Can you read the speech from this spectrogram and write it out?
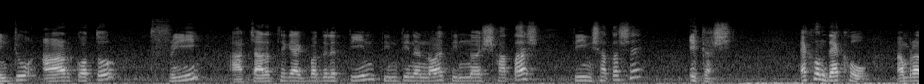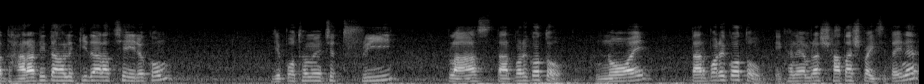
ইন্টু আর কত? থ্রি আর চারের থেকে একবার দিলে তিন তিন, তিনে নয়, তিন, নয়, সাতাশ, তিন, সাতাশে একাশি। এখন দেখো, আমরা ধারাটি তাহলে কি দাঁড়াচ্ছে এরকম? যে প্রথমে হচ্ছে থ্রি প্লাস তারপরে কত? নয়, তারপরে কত? এখানে আমরা সাতাশ পাইছি, তাই না?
